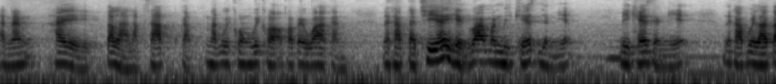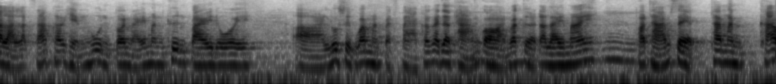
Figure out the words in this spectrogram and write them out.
อันนั้นให้ตลาดหลักทรัพย์กับนักวิเคราะห์วิเคราะห์เขาไปว่ากันนะครับแต่ชี้ให้เห็นว่ามันมีเคสอย่างนี้ยมีเคสอย่างนี้นะครับเวลาตลาดหลักทรัพย์เขาเห็นหุ้นตัวไหนมันขึ้นไปโดยอ่า รู้สึกว่ามันแปลกๆเขาก็จะถามก่อนว่าเกิดอะไรไหมอืมพอถามเสร็จถ้ามันเข้า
